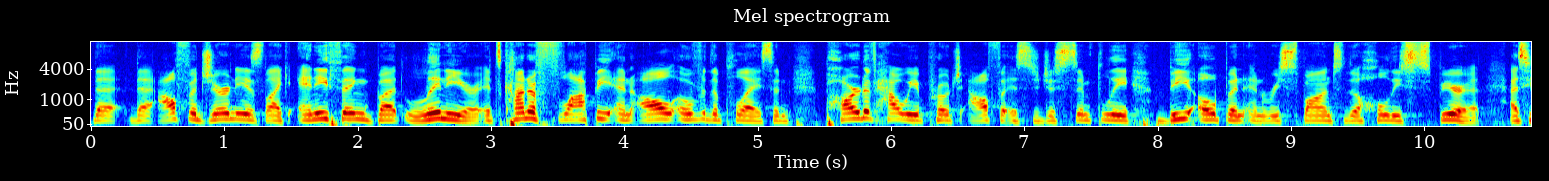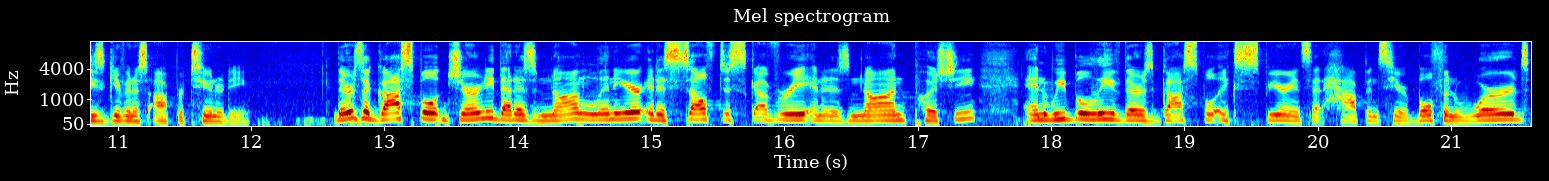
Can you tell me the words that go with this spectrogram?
the, the alpha journey is like anything but linear. It's kind of floppy and all over the place. And part of how we approach alpha is to just simply be open and respond to the Holy Spirit as He's given us opportunity. There's a gospel journey that is non-linear, it is self-discovery, and it is non-pushy. And we believe there's gospel experience that happens here, both in words,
